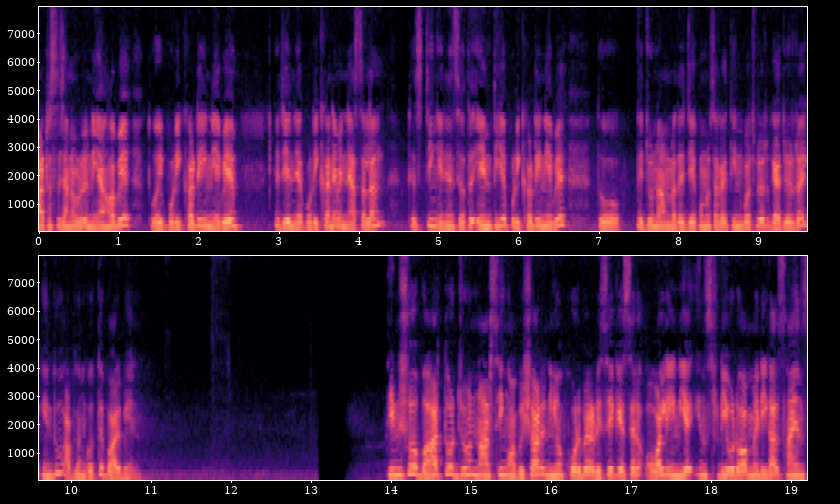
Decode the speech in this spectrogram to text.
আঠাশে জানুয়ারি নেওয়া হবে। তো এই পরীক্ষাটি নেবে, যে পরীক্ষা নেবে ন্যাশনাল টেস্টিং এজেন্সি অর্থাৎ এনটিএ পরীক্ষাটি নেবে। তো এর জন্য আপনাদের যে কোনো শাখায় তিন বছরের গ্র্যাজুয়েটরাই কিন্তু আবেদন করতে পারবেন। তিনশো বাহাত্তর জন নার্সিং অফিসার নিয়োগ করবে ঋষিকেশের all India institute of medical science.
